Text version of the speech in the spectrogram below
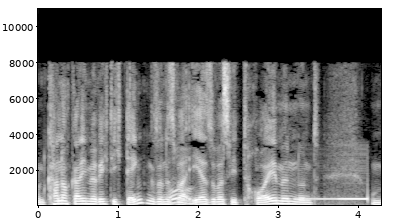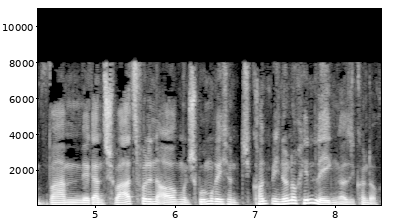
und kann auch gar nicht mehr richtig denken, sondern es Oh. war eher sowas wie Träumen und, und war mir ganz schwarz vor den Augen und schwummrig und ich konnte mich nur noch hinlegen. Also ich konnte auch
